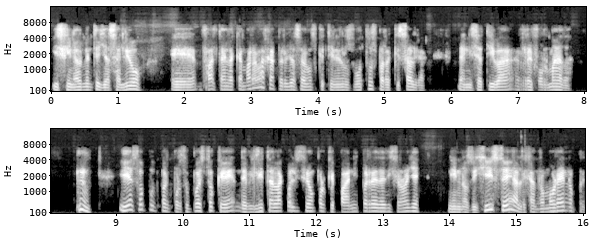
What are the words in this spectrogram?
y finalmente ya salió. Eh, falta en la Cámara Baja, pero ya sabemos que tienen los votos para que salga la iniciativa reformada. Y eso, pues, por supuesto, que debilita la coalición porque PAN y PRD dijeron, oye, ni nos dijiste, Alejandro Moreno, pues,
